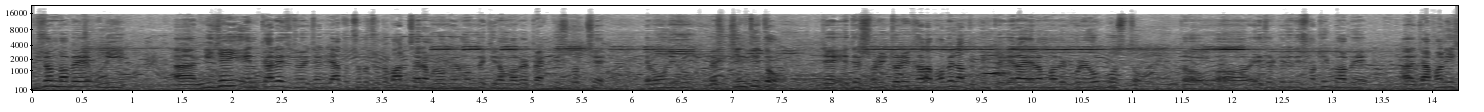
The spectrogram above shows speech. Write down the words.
ভীষণভাবে উনি নিজেই এনকারেজড হয়েছেন যে এত ছোটো ছোটো বাচ্চা এরম রোদের মধ্যে কীরমভাবে প্র্যাকটিস করছে, এবং উনি খুব বেশ চিন্তিত যে এদের শরীর টরীর খারাপ হবে না তো কিন্তু এরা এরমভাবে করে অভ্যস্ত। তো এদেরকে যদি সঠিকভাবে জাপানিজ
